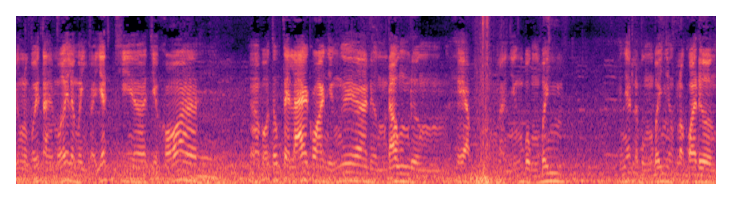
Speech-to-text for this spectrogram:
Chung là với tài mới là mình phải dắt chìa, chìa khó ừ. à, bỏ tốc tay lái qua những cái đường đông đường hẹp là những bùng binh nhất là bùng binh hoặc là qua đường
